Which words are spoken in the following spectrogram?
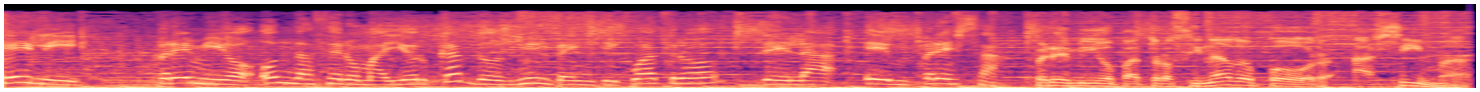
Kelly, Premio Onda Cero Mallorca 2024 de la empresa. Premio patrocinado por Asima.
